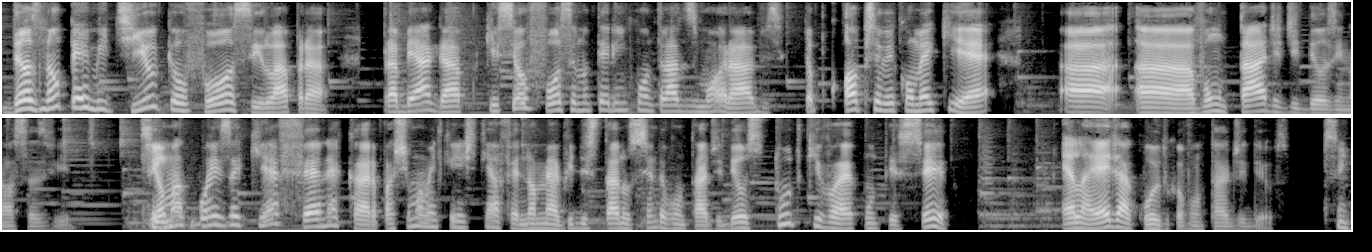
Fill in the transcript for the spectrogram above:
Deus não permitiu que eu fosse lá para para BH, porque se eu fosse eu não teria encontrado os moráveis. Então, olha para você ver como é que é a, a vontade de Deus em nossas vidas. Sim. é uma coisa que é fé, né, cara? A partir do momento que a gente tem a fé, não, minha vida está no centro da vontade de Deus, tudo que vai acontecer ela é de acordo com a vontade de Deus. Sim.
